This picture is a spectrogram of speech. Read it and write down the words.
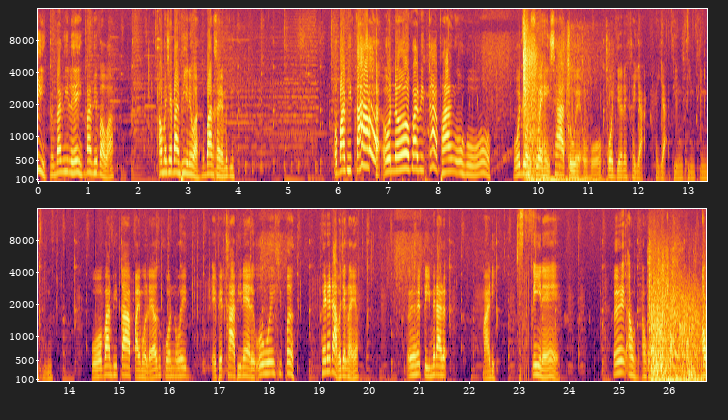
ย เหมือนบ้านพี่เลย บ้านพี่เปล่าวะ เอาไม่ใช่บ้านพี่นี่หว่าบ้านใครเมื่อกี้โอ้บ้านพี่ต้าโอ้โนบ้านพี่ต้าพังโอ้โหโอ้ดวงซวยแห่งชาติตูเนี่ยโอ้โหโคตรเยอะเลยขยะขยะทิ้งทิ้งทิ้งทิ้งโอ้บ้านพี่ต้าไปหมดแล้วทุกคนโอ้ยเอเพชรฆ่าพี่แน่เลยโอ้ยคิปเปอร์เฮ้ยได้ดาบมาจากไหนอะเอ้ยเฮ้ยตีไม่ได้ด้วยมาดินี่แน่เฮ้ยเอาเอาเอา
